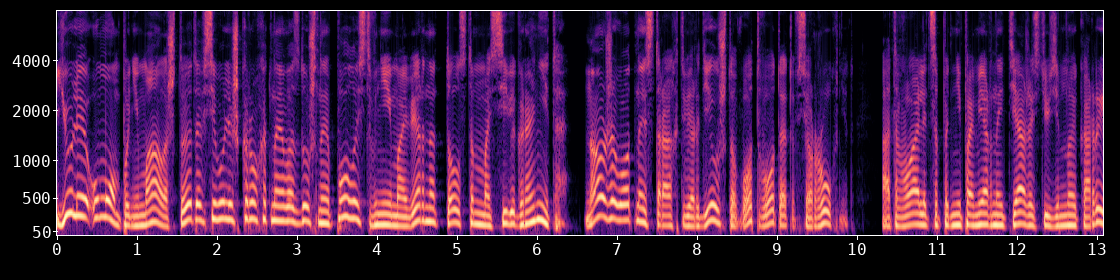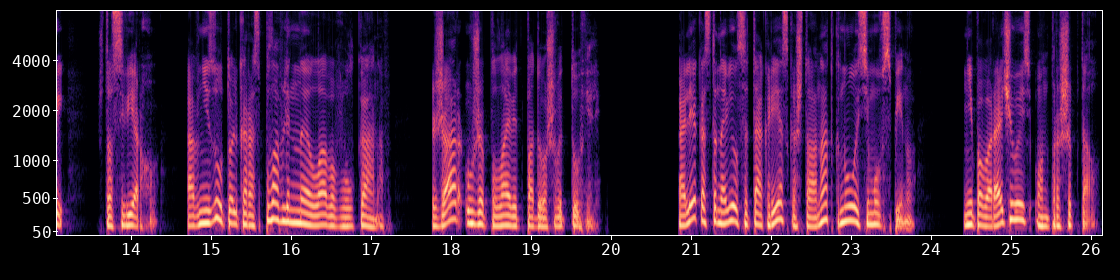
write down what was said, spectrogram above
Юлия умом понимала, что это всего лишь крохотная воздушная полость в неимоверно толстом массиве гранита, но животный страх твердил, что вот-вот это все рухнет, отвалится под непомерной тяжестью земной коры, что сверху а внизу только расплавленная лава вулканов. Жар уже плавит подошвы туфель. Олег остановился так резко, что она ткнулась ему в спину. Не поворачиваясь, он прошептал:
